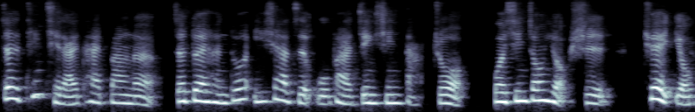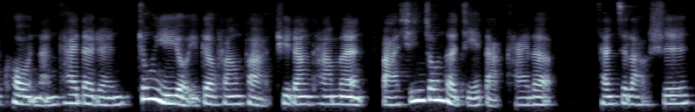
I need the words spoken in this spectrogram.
这听起来太棒了！这对很多一下子无法静心打坐或心中有事却有口难开的人，终于有一个方法去让他们把心中的结打开了。禅子老师，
